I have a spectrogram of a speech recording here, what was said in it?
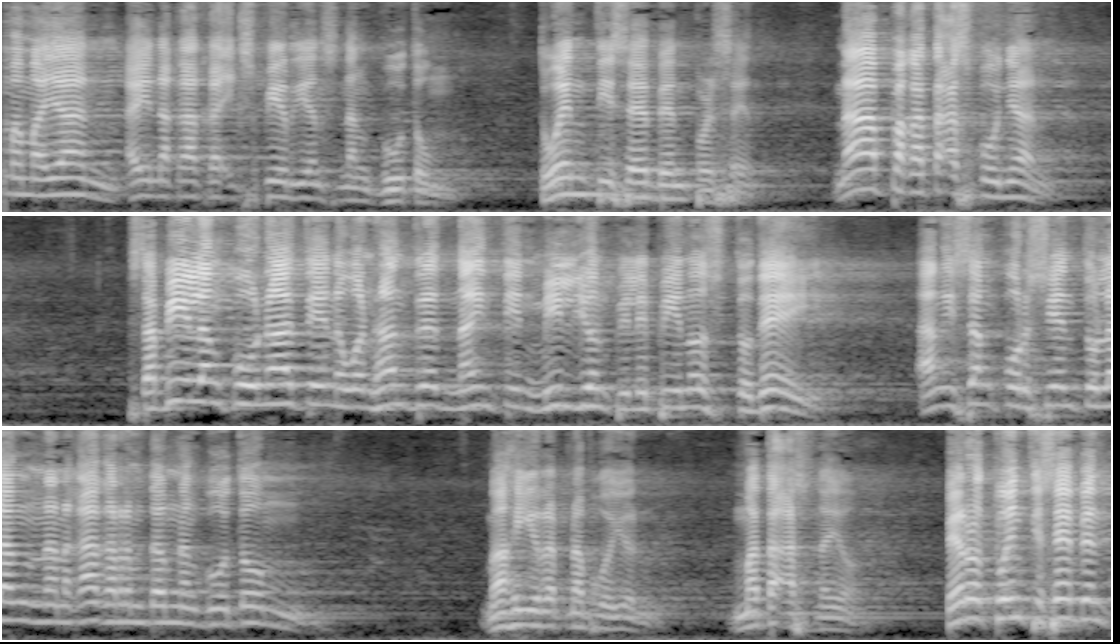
Mamayan ay nakaka-experience ng gutom. 27%. Napakataas po niyan. Sa bilang po natin na 119 million Filipinos today, ang isang porsyento lang na nakakaramdam ng gutom, mahirap na po yun. Mataas na yun. Pero 27%.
